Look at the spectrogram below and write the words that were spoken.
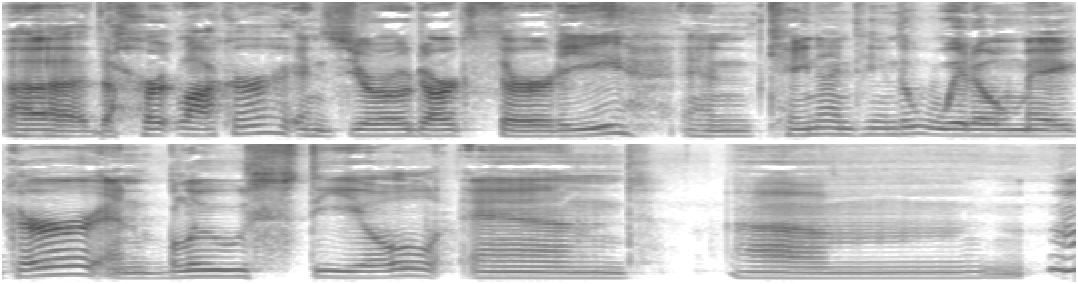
uh, The Hurt Locker and Zero Dark Thirty and K nineteen The Widowmaker and Blue Steel and um, hmm?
